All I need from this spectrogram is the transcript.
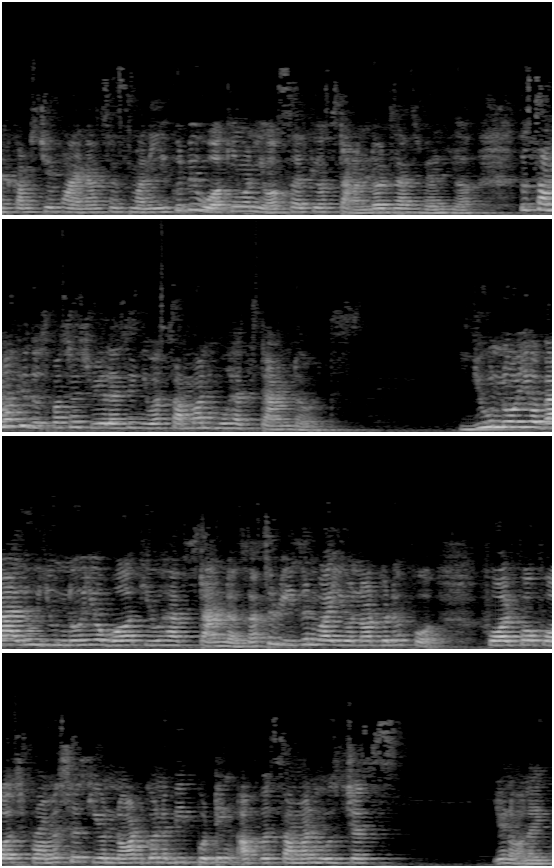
it comes to your finances money you could be working on yourself your standards as well here. So some of you this person is realizing you are someone who has standards. You know your value you know your worth you have standards. That's the reason why you're not going to fall, fall for false promises. You're not going to be putting up with someone who's just you know like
